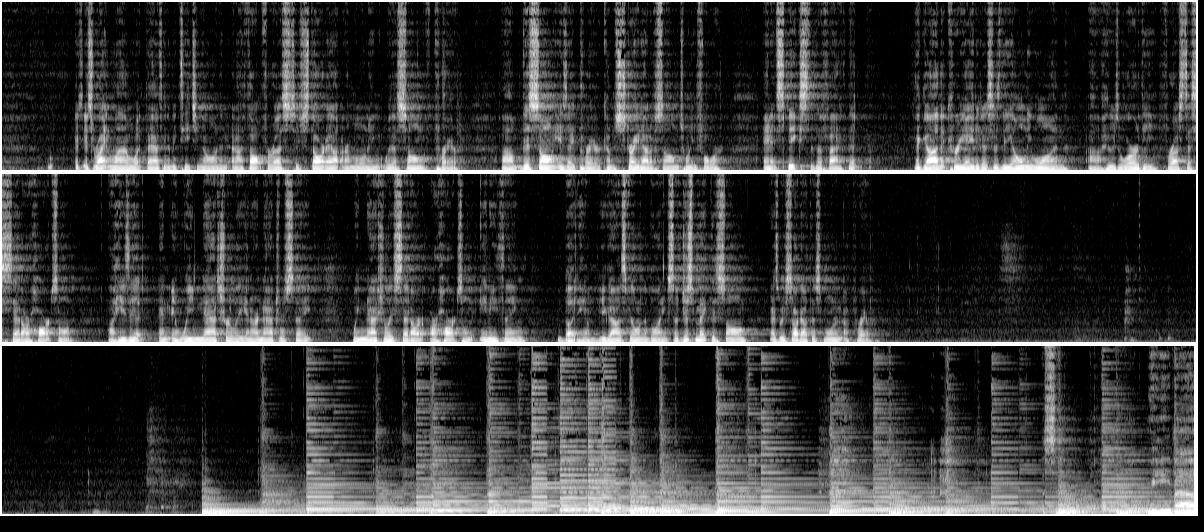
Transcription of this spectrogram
it's, right in line with what Thad's going to be teaching on. And, and I thought for us to start out our morning with a song of prayer. Um, this song is a prayer, it comes straight out of Psalm 24. And it speaks to the fact that the God that created us is the only one uh, who's worthy for us to set our hearts on. Uh, he's it. And, and we naturally, in our natural state, we naturally set our, our hearts on anything but Him. You guys fill in the blank. So just make this song, as we start out this morning, a prayer. We bow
